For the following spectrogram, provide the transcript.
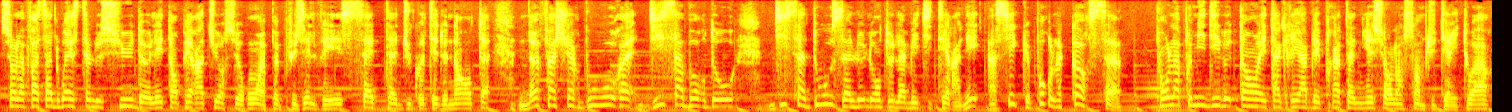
Sur la façade ouest et le sud, les températures seront un peu plus élevées, 7 du côté de Nantes, 9 à Cherbourg, 10 à Bordeaux, 10 à 12 le long de la Méditerranée ainsi que pour la Corse. Pour l'après-midi, le temps est agréable et printanier sur l'ensemble du territoire.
